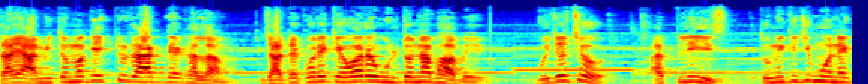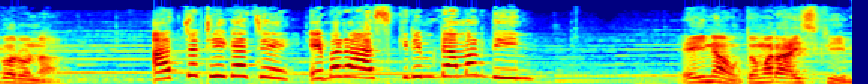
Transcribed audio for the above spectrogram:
তাই আমি তোমাকে একটু রাগ দেখালাম যাতে করে কেউ আর উল্টো না ভাবে। বুঝেছ? আর প্লিজ তুমি কিছু মনে করো না। আচ্ছা ঠিক আছে। এবার আইসক্রিমটা আমার দিন। এই নাও তোমার আইসক্রিম।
